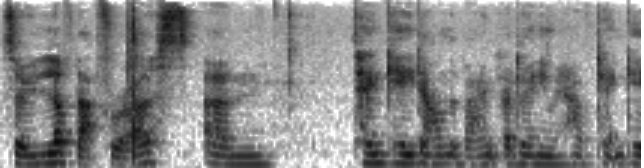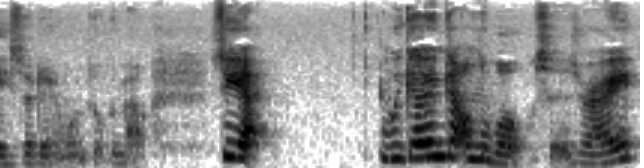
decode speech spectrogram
So love that for us. Um, 10k down the bank. I don't even have 10k, so I don't know what I'm talking about. So yeah, we go and get on the waltzers, right?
